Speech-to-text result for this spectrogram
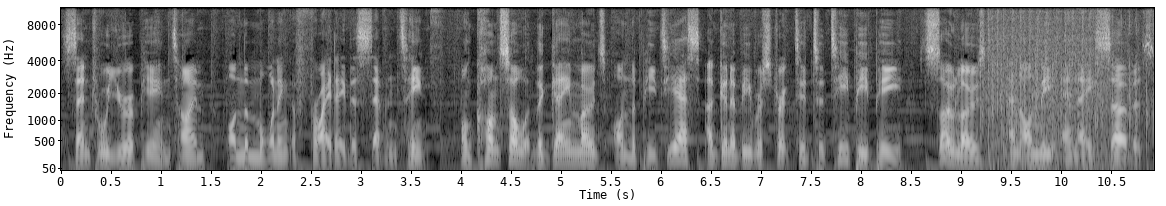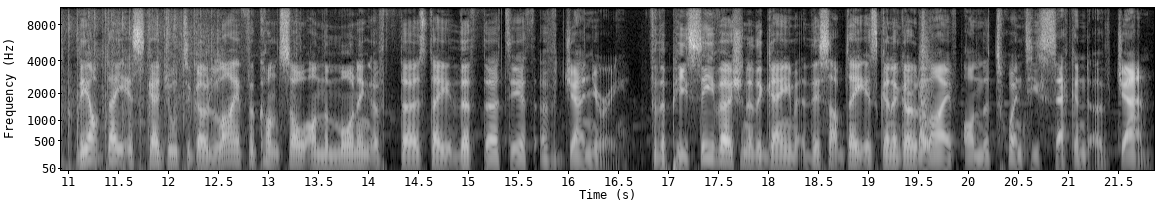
Central European Time on the morning of Friday the 17th. On console, the game modes on the PTS are going to be restricted to TPP, solos, and on the NA servers. The update is scheduled to go live for console on the morning of Thursday the 30th of January. For the PC version of the game, this update is going to go live on the 22nd of Jan.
